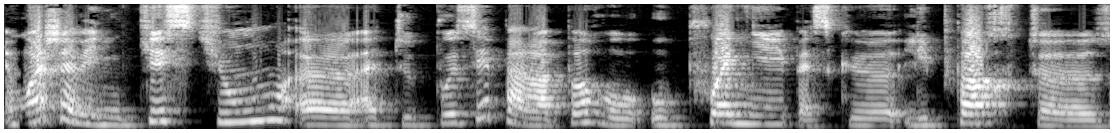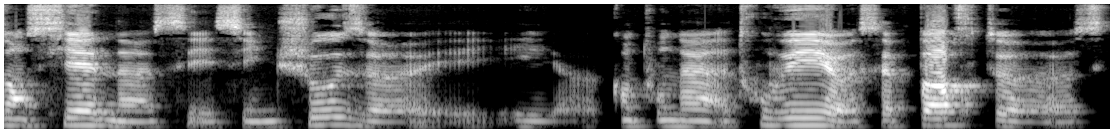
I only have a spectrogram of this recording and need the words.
Moi, j'avais une question euh, à te poser par rapport au, au, poignet, parce que les portes euh, anciennes, c'est une chose, et, quand on a trouvé sa porte, c'est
